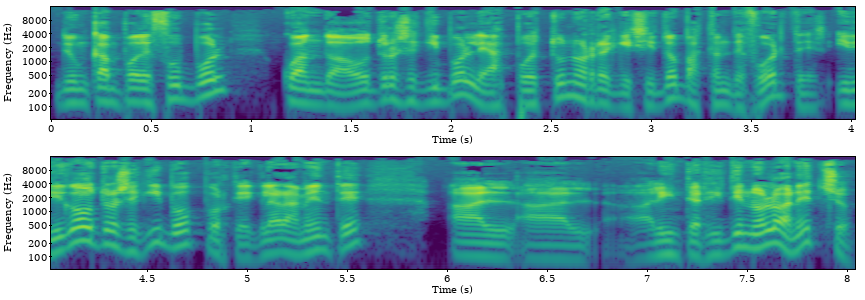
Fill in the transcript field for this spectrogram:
de un campo de fútbol cuando a otros equipos le has puesto unos requisitos bastante fuertes. Y digo a otros equipos porque claramente al, al, al Intercity no lo han hecho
